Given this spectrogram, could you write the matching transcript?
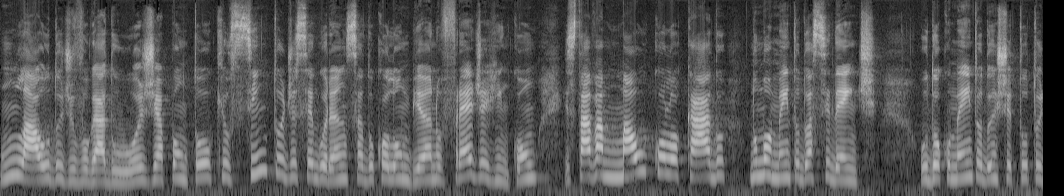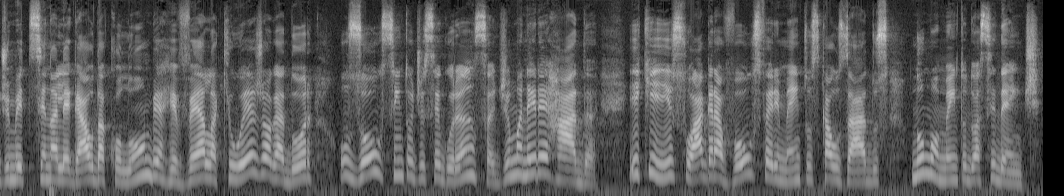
Um laudo divulgado hoje apontou que o cinto de segurança do colombiano Fred Rincon estava mal colocado no momento do acidente. O documento do Instituto de Medicina Legal da Colômbia revela que o ex-jogador usou o cinto de segurança de maneira errada e que isso agravou os ferimentos causados no momento do acidente.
